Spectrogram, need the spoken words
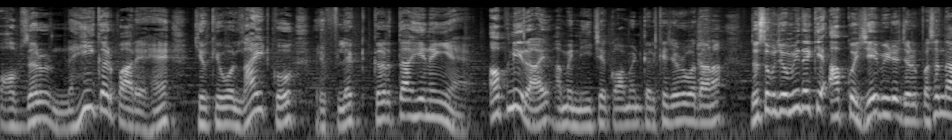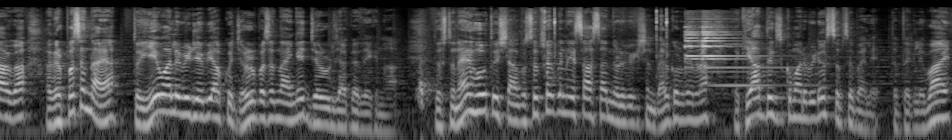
ऑब्ज़र्व नहीं कर पा रहे हैं क्योंकि वो लाइट को रिफ्लेक्ट करता ही नहीं है? अपनी राय हमें नीचे कमेंट करके ज़रूर बताना। दोस्तों, मुझे उम्मीद है कि आपको ये वीडियो ज़रूर पसंद आएगा। अगर पसंद आया तो ये वाले वीडियो भी आपको ज़रूर पसंद आएँगे, ज़रूर जाकर देखना। दोस्तों, नए हो तो इस चैनल को सब्सक्राइब करने के साथ साथ नोटिफिकेशन बेल कर देना ताकि आप देख सको हमारे वीडियो सबसे पहले। तब तक ले बाय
